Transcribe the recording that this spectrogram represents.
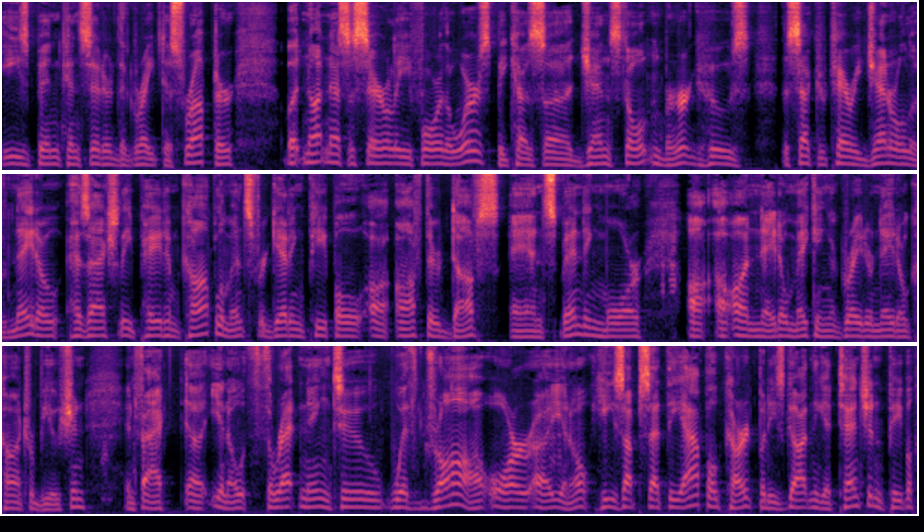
he's been considered the great disruptor, but not necessarily for the worse because uh, Jens Stoltenberg, who's the Secretary General of NATO, has actually paid him compliments for getting people uh, off their duffs and spending more uh, on NATO, making a greater NATO contribution. In fact, uh, you know, threatening to withdraw or, uh, you know, he's upset the apple cart, but he's gotten the attention of people.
